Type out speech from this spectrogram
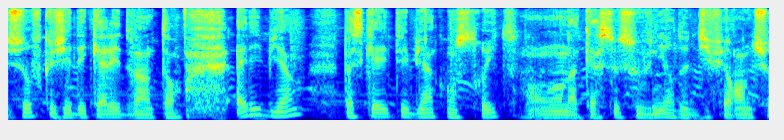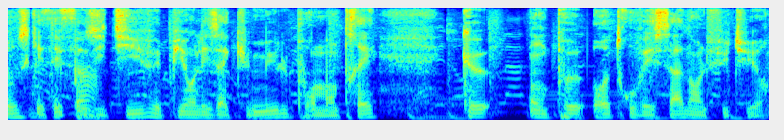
sauf que j'ai décalé de 20 ans. Elle est bien parce qu'elle était bien construite. On n'a qu'à se souvenir de différentes choses qui étaient ça. positives et puis on les accumule pour montrer que on peut retrouver ça dans le futur.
